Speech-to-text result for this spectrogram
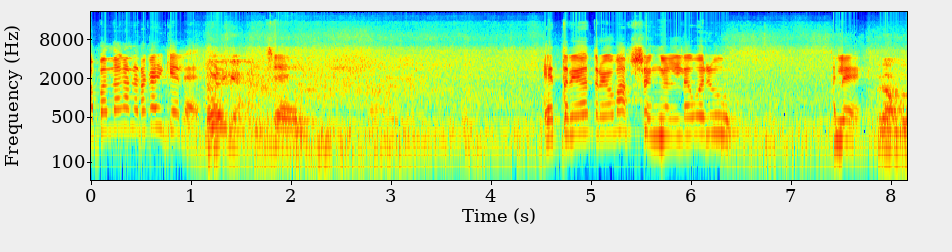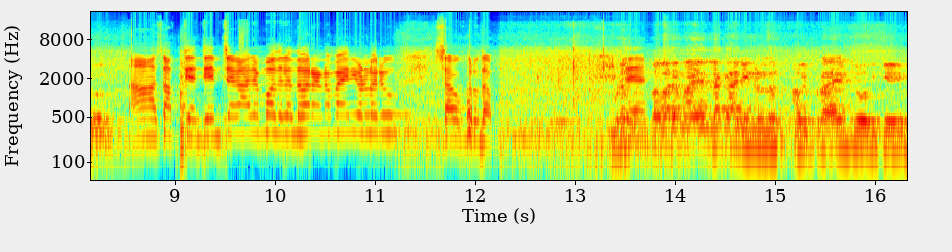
അപ്പൊ എന്താ കണ്ടിട്ട് കഴിക്കല്ലേ? കഴിക്കാം. ശരി. എത്രയോ എത്രയോ വർഷങ്ങളുടെ ഒരു അല്ലേ? ആ സത്യം. ജനിച്ച കാലം മുതൽ എന്ന് പറയണ മാതിരിയുള്ളൊരു സൗഹൃദം. കുടുംബപരമായ എല്ലാ കാര്യങ്ങളിലും അഭിപ്രായം ചോദിക്കുകയും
